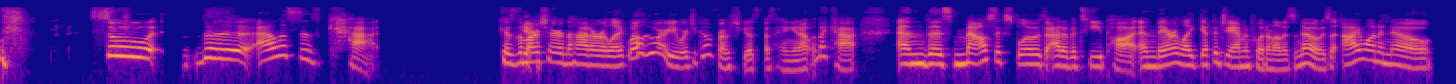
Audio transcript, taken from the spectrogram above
so the Alice's cat, because the Yeah. March Hare and the Hatter are like, "Well, who are you? Where'd you come from?" She goes, "I was hanging out with my cat." And this mouse explodes out of a teapot, and they're like, "Get the jam and put it on his nose." And I want to know,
